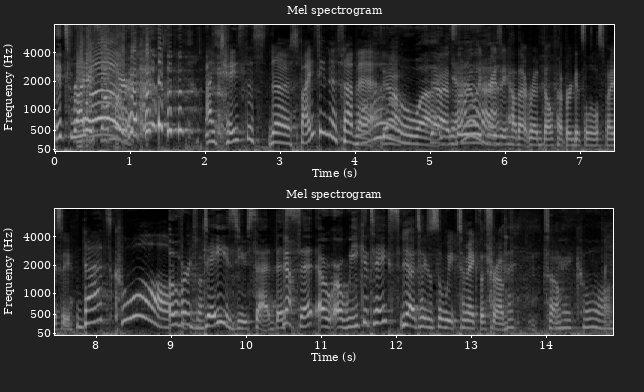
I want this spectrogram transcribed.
It's Friday Whoa. somewhere. I taste the, the spiciness of it. Whoa. Yeah, yeah it's yeah. really crazy how that red bell pepper gets a little spicy. That's cool. Over days, you said. This yeah. sit a, a, week it takes. Yeah, it takes us a week to make the shrub. Okay. So very cool.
